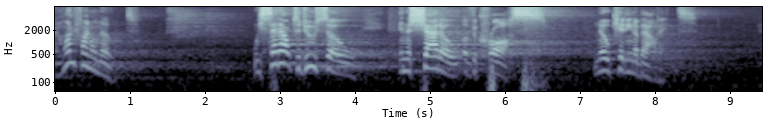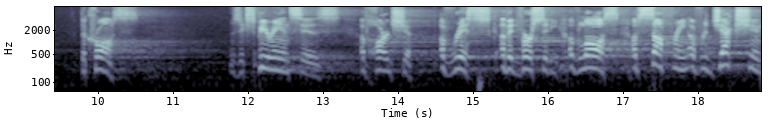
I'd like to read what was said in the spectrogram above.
And one final note we set out to do so in the shadow of the cross. No kidding about it. The cross those experiences of hardship, of risk, of adversity, of loss, of suffering, of rejection.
